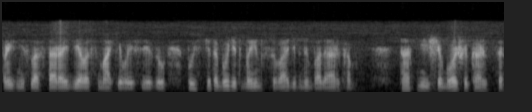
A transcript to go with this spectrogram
произнесла старая дева, смахивая слезу. «Пусть это будет моим свадебным подарком. Так мне еще больше кажется,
